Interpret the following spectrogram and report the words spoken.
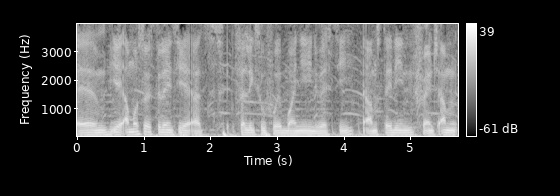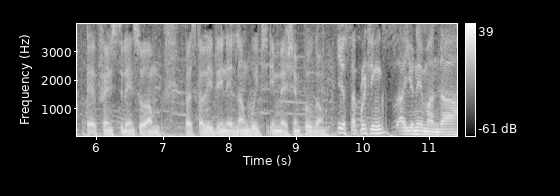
Um, yeah, I'm also a student here at Felix Houphouët-Boigny University. I'm studying French. I'm a French student, so I'm basically doing a language immersion program. Yes, sir. Greetings. Uh, your name and uh,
